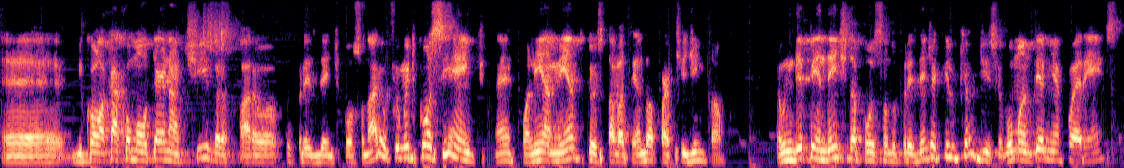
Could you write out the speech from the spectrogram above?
é, me colocar como alternativa para o, o, presidente Bolsonaro, eu fui muito consciente, né, com o alinhamento que eu estava tendo a partir de então. Então, independente da posição do presidente, é aquilo que eu disse, eu vou manter a minha coerência.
